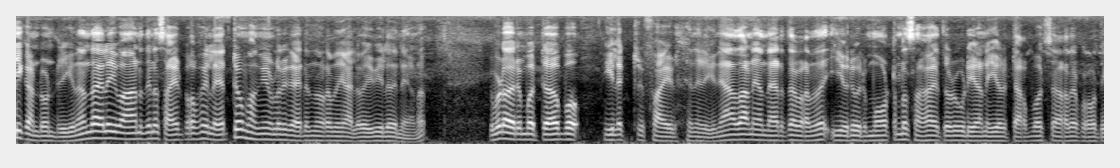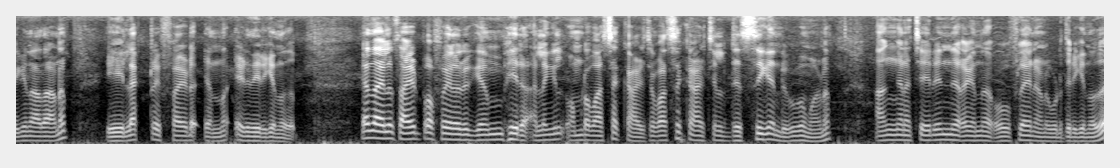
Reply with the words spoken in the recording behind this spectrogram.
ഈ കണ്ടുകൊണ്ടിരിക്കുന്നത്. എന്തായാലും ഈ വാഹനത്തിന്റെ സൈഡ് പ്രൊഫൈൽ ഏറ്റവും ഭംഗിയുള്ളൊരു കാര്യം എന്ന് പറയുന്നത് ഈ അലോയ് വീൽ തന്നെയാണ്. ഇവിടെ വരുമ്പോൾ ടർബോ ഇലക്ട്രിഫൈഡ് എന്നിരിക്കും ഞാൻ അതാണ് ഞാൻ നേരത്തെ പറഞ്ഞത്. ഈ ഒരു ഒരു മോട്ടറിന്റെ സഹായത്തോടു കൂടിയാണ് ഈ ഒരു ടർബോ ചാർജർ പ്രവർത്തിക്കുന്നത്. അതാണ് ഇലക്ട്രിഫൈഡ് എന്ന് എഴുതിയിരിക്കുന്നത്. എന്തായാലും സൈഡ് പ്രൊഫൈൽ ഒരു ഗംഭീര അല്ലെങ്കിൽ നമ്മുടെ വശക്കാഴ്ച വശക്കാഴ്ചയിൽ രസികൻ രൂപമാണ്. അങ്ങനെ ചെരിഞ്ഞിറങ്ങുന്ന റൂഫ് ലൈനാണ് കൊടുത്തിരിക്കുന്നത്.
